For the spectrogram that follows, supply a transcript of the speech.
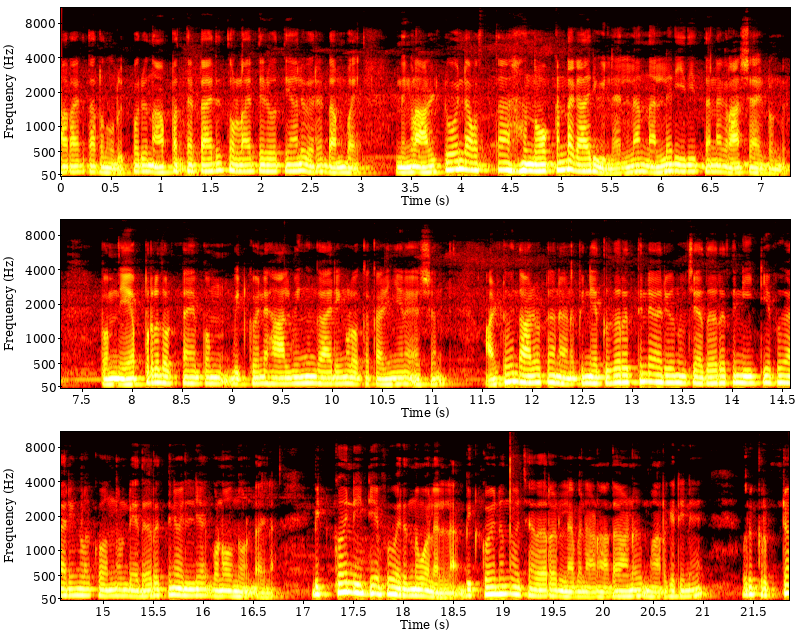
ആറായിരത്തി അറുന്നൂറ്. ഇപ്പോൾ ഒരു നാൽപ്പത്തെട്ടായിരത്തി തൊള്ളായിരത്തി എഴുപത്തി നാല് വരെ ഡംപായി നിങ്ങൾ ആൾട്ടോന്റെ അവസ്ഥ നോക്കേണ്ട കാര്യമില്ല. എല്ലാം നല്ല രീതിയിൽ തന്നെ ക്രാഷ് ആയിട്ടുണ്ട്. ഇപ്പം ഏപ്രിൽ തൊട്ട് ഇപ്പം ബിറ്റ്കോയിന്റെ ഹാൽവിങ്ങും കാര്യങ്ങളൊക്കെ കഴിഞ്ഞതിന് ശേഷം ആൾട്ടോയും താഴോട്ട് തന്നെയാണ്. പിന്നെ എതേറത്തിന്റെ കാര്യമെന്ന് വെച്ചാൽ എതേറത്തിന്റെ ഇ ടി എഫ് കാര്യങ്ങളൊക്കെ വന്നുകൊണ്ട് എതേറത്തിന് വലിയ ഗുണമൊന്നും ഉണ്ടായില്ല. ബിറ്റ്കോയിന്റെ ഇ ടി എഫ് വരുന്ന പോലല്ല ബിറ്റ്കോയിൻ എന്ന് വെച്ചാൽ വേറൊരു ലെവലാണ് അതാണ് മാർക്കറ്റിനെ ഒരു ക്രിപ്റ്റോ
